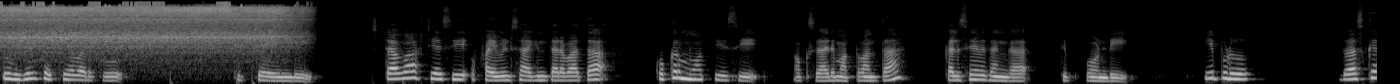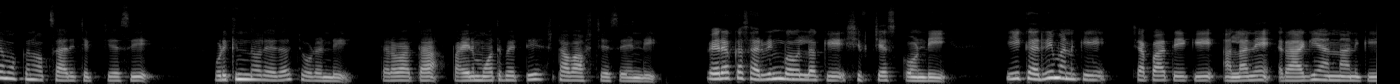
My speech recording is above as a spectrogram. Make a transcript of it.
టూ విజిల్స్ వచ్చే వరకు కుక్ చేయండి. స్టవ్ ఆఫ్ చేసి ఒక ఫైవ్ మినిట్స్ ఆగిన తర్వాత కుక్కర్ మూత తీసి ఒకసారి మొత్తం అంతా కలిసే విధంగా తిప్పుకోండి. ఇప్పుడు దోసకాయ ముక్కను ఒకసారి చెక్ చేసి ఉడికిందో లేదో చూడండి. తర్వాత పైన మూత పెట్టి స్టవ్ ఆఫ్ చేసేయండి. వేరొక సర్వింగ్ బౌల్లోకి షిఫ్ట్ చేసుకోండి. ఈ కర్రీ మనకి చపాతీకి అలానే రాగి అన్నానికి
